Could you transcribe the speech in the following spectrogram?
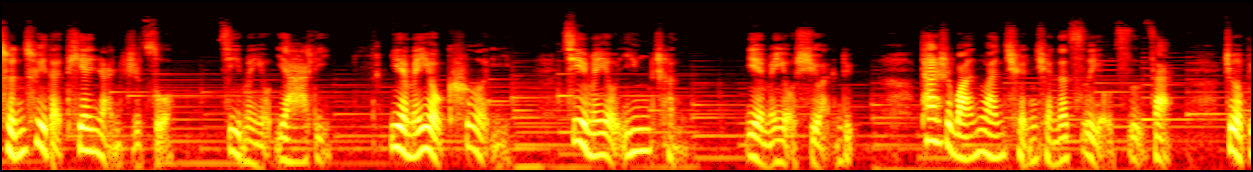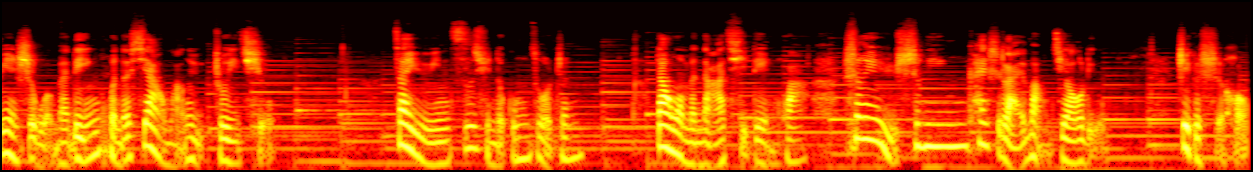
纯粹的天然之作，既没有压力，也没有刻意，既没有阴沉，也没有旋律，它是完完全全的自由自在。这便是我们灵魂的向往与追求。在语音咨询的工作中，当我们拿起电话，声音与声音开始来往交流，这个时候。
